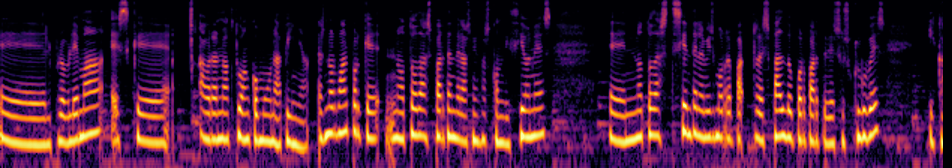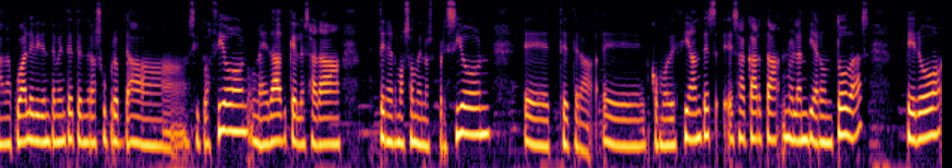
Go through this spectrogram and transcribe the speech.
Eh, el problema es que ahora no actúan como una piña. Es normal porque no todas parten de las mismas condiciones, eh, no todas sienten el mismo respaldo por parte de sus clubes y cada cual evidentemente tendrá su propia situación, una edad que les hará tener más o menos presión, eh, etcétera. como decía antes, esa carta no la enviaron todas, pero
